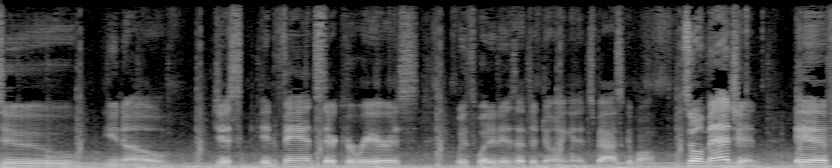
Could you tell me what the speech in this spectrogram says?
to, you know, just advance their careers with what it is that they're doing and it's basketball. So imagine if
